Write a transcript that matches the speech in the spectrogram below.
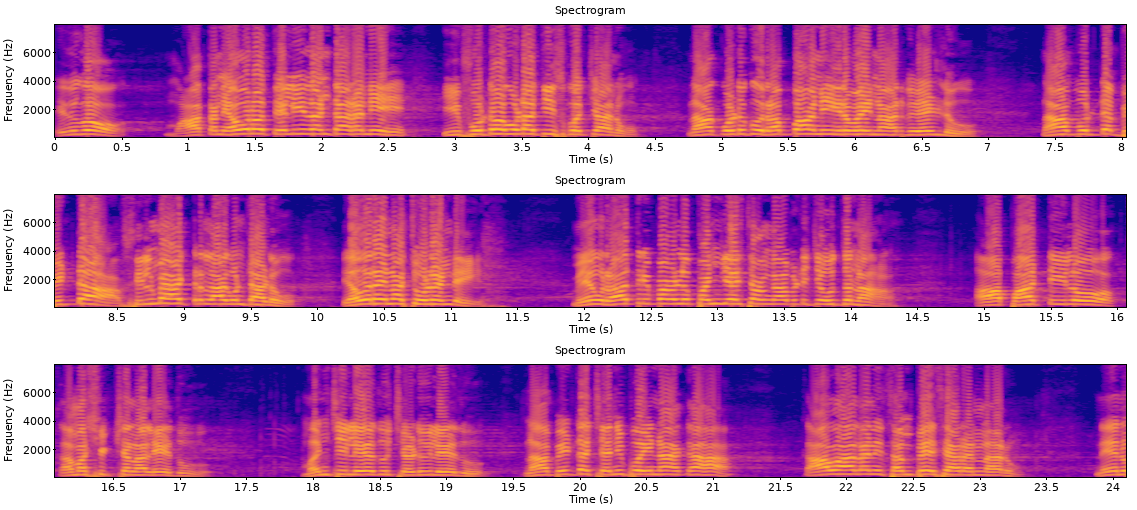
ఇదిగో అతను ఎవరో తెలియదంటారని ఈ ఫోటో కూడా తీసుకొచ్చాను. నా కొడుకు రబ్బాని ఇరవై నాలుగు ఏళ్ళు. నా బుడ్డ బిడ్డ సినిమా యాక్టర్ లాగుంటాడు. ఎవరైనా చూడండి. మేము రాత్రి పగళ్ళు పనిచేసాం కాబట్టి చెబుతున్నా. ఆ పార్టీలో క్రమశిక్షణ లేదు. మంచి లేదు చెడు లేదు. నా బిడ్డ చనిపోయినాక కావాలని చంపేశారన్నారు. నేను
